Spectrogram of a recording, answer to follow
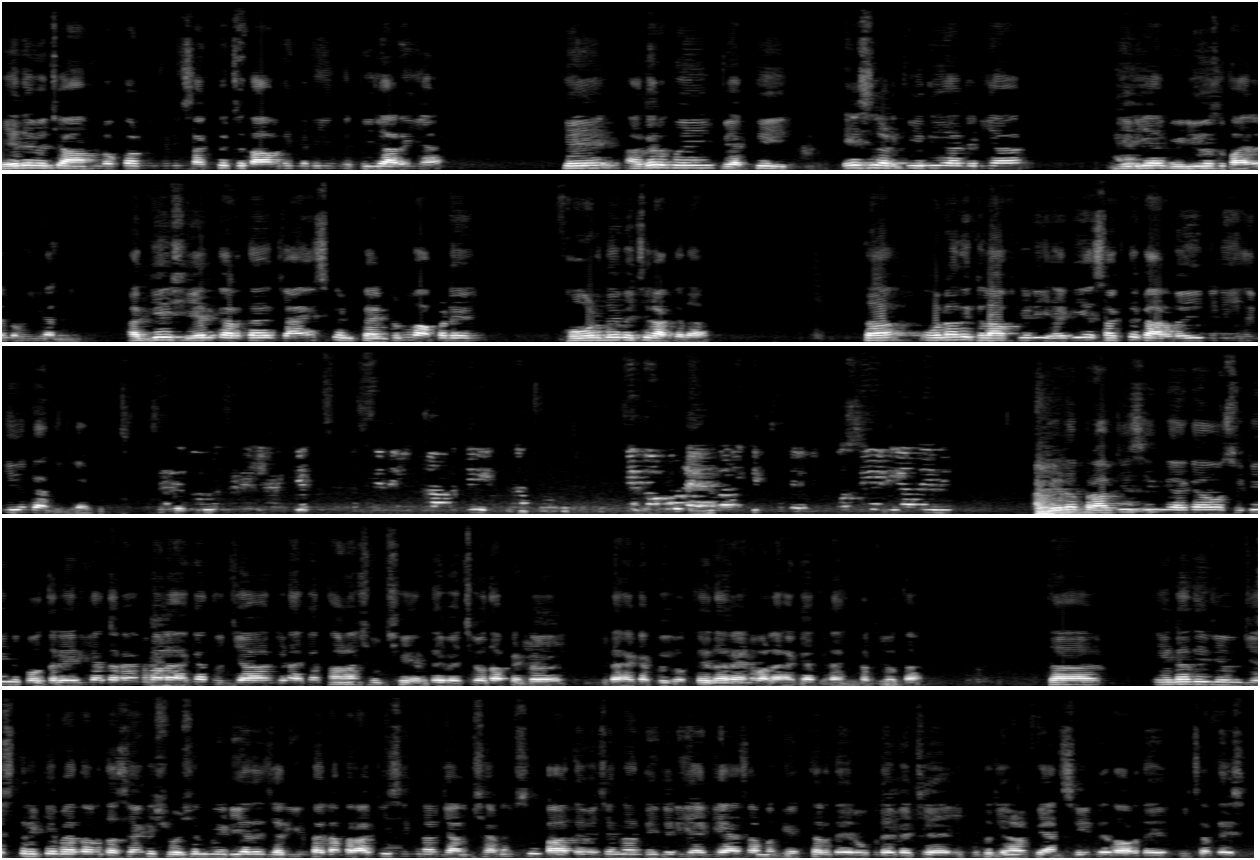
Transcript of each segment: ਇਹਦੇ ਵਿੱਚ ਆਮ ਲੋਕਾਂ ਨੂੰ ਜਿਹੜੀ ਸਖਤ ਚੇਤਾਵਨੀ ਜਿਹੜੀ ਦਿੱਤੀ ਜਾ ਰਹੀ ਹੈ ਕਿ ਅਗਰ ਕੋਈ ਵਿਅਕਤੀ ਇਸ ਲੜਕੀ ਦੀਆਂ ਜਿਹੜੀਆਂ ਜਿਹੜੀਆਂ ਵੀਡੀਓਜ਼ ਵਾਇਰਲ ਹੋਈਆਂ ਨੇ, ਅੱਗੇ ਸ਼ੇਅਰ ਕਰਦਾ ਹੈ ਜਾਂ ਇਸ ਕੰਟੈਂਟ ਨੂੰ ਆਪਣੇ ਫੋਨ ਦੇ ਵਿੱਚ ਰੱਖਦਾ। ਤਾਂ ਉਹਨਾਂ ਦੇ ਖਿਲਾਫ ਜਿਹੜੀ ਹੈਗੀ ਹੈ ਸਖਤ ਕਾਰਵਾਈ ਜਿਹੜੀ ਹੈਗੀ ਹੈ ਲਿਆਂਦੀ ਨੇ? ਜਿਹੜਾ ਪ੍ਰਭਜੀਤ ਸਿੰਘ ਹੈਗਾ ਉਹ ਸਿਟੀ ਨਕੋਦਰ ਏਰੀਆ ਦਾ ਰਹਿਣ ਵਾਲਾ ਹੈਗਾ। ਦੂਜਾ ਜਿਹੜਾ ਹੈਗਾ ਥਾਣਾ ਸ਼ਮਸ਼ੇਰ ਦੇ ਵਿੱਚ ਉਹਦਾ ਪਿੰਡ ਜਿਹੜਾ ਹੈਗਾ ਕੋਈ ਉੱਥੇ ਦਾ ਰਹਿਣ ਵਾਲਾ ਹੈਗਾ ਜਿਹੜਾ ਇੰਦਰਜੋਤ ਆ। ਤਾਂ ਇਹਨਾਂ ਦੀ ਜਿਸ ਤਰੀਕੇ ਮੈਂ ਤੁਹਾਨੂੰ ਦੱਸਿਆ ਕਿ ਸੋਸ਼ਲ ਮੀਡੀਆ ਦੇ ਜ਼ਰੀਏ ਪਹਿਲਾਂ ਪ੍ਰਭਜੀਤ ਸਿੰਘ ਨਾਲ ਜਾਣ ਪਛਾਣ ਸੀ, ਬਾਅਦ ਦੇ ਵਿੱਚ ਇਹਨਾਂ ਦੀ ਜਿਹੜੀ ਹੈਗੀ ਐਸਾ ਮੰਗੇਤਰ ਦੇ ਰੂਪ ਦੇ ਵਿੱਚ ਇੱਕ ਦੂਜੇ ਨਾਲ ਫਿਆਂਸੀ ਦੇ ਤੌਰ ਤੇ ਵਿਚਰਦੇ ਸੀ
